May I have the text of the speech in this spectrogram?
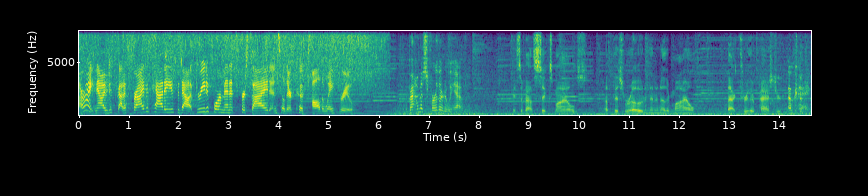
All right, now I've just got to fry the patties about three to four minutes per side until they're cooked all the way through. About how much further do we have? It's about six miles up this road and then another mile back through their pasture. Okay.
